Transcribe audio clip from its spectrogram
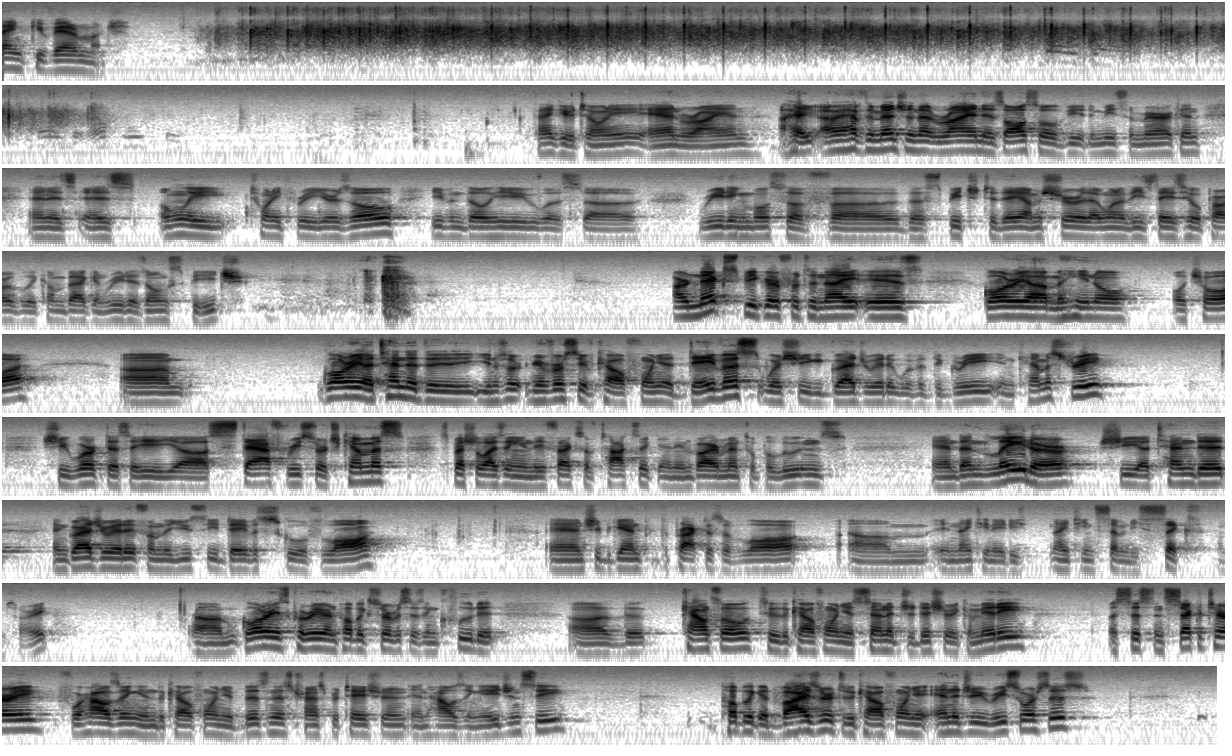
thank you very much Thank you, Tony and Ryan. I, I have to mention that Ryan is also Vietnamese American and is, is only 23 years old, even though he was uh, reading most of uh, the speech today. I'm sure that one of these days he'll probably come back and read his own speech. Our next speaker for tonight is Gloria Mahino Ochoa. Um, Gloria attended the University of California Davis, where she graduated with a degree in chemistry. She worked as a uh, staff research chemist, specializing in the effects of toxic and environmental pollutants. And then later, she attended and graduated from the UC Davis School of Law. And she began the practice of law um, in 1976. I'm sorry. Um, Gloria's career in public services included uh, the counsel to the California Senate Judiciary Committee, assistant secretary for housing in the California Business, Transportation, and Housing Agency, public advisor to the California Energy Resources,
